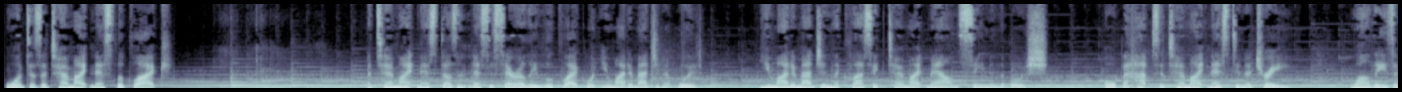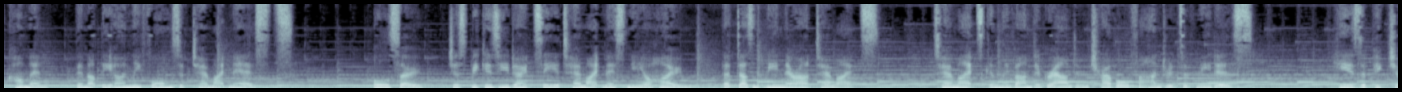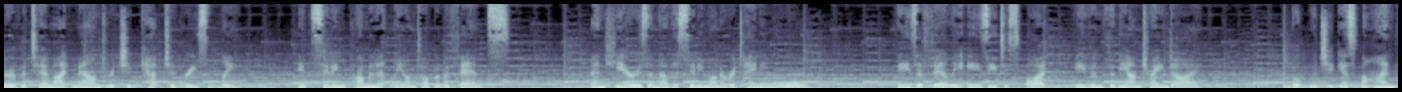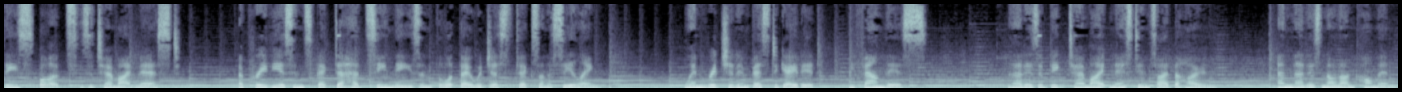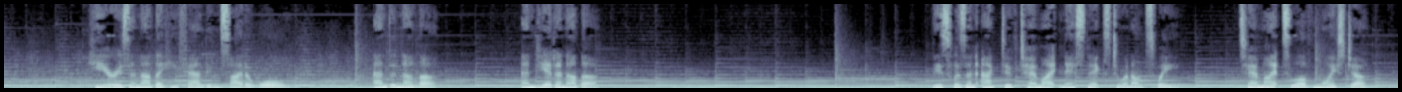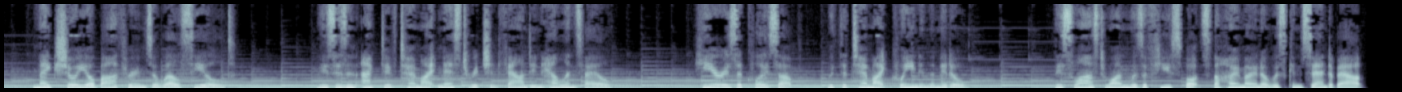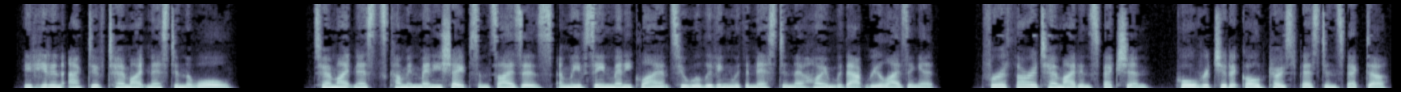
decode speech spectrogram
What does a termite nest look like? A termite nest doesn't necessarily look like what you might imagine it would. You might imagine the classic termite mounds seen in the bush. Or perhaps a termite nest in a tree. While these are common, they're not the only forms of termite nests. Also, just because you don't see a termite nest near your home, that doesn't mean there aren't termites. Termites can live underground and travel for hundreds of meters. Here's a picture of a termite mound Richard captured recently. It's sitting prominently on top of a fence. And here is another sitting on a retaining wall. These are fairly easy to spot, even for the untrained eye. But would you guess behind these spots is a termite nest? A previous inspector had seen these and thought they were just specks on a ceiling. When Richard investigated, he found this. That is a big termite nest inside the home. And that is not uncommon. Here is another he found inside a wall. And another. And yet another. This was an active termite nest next to an ensuite. Termites love moisture. Make sure your bathrooms are well sealed. This is an active termite nest Richard found in Helensvale. Here is a close-up, with the termite queen in the middle. This last one was a few spots the homeowner was concerned about. It hid an active termite nest in the wall. Termite nests come in many shapes and sizes, and we've seen many clients who were living with a nest in their home without realizing it. For a thorough termite inspection, call Richard at Gold Coast Pest Inspector,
